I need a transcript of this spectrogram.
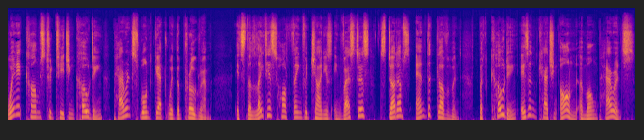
When it comes to teaching coding, parents won't get with the program. It's the latest hot thing for Chinese investors, startups, and the government, but coding isn't catching on among parents.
